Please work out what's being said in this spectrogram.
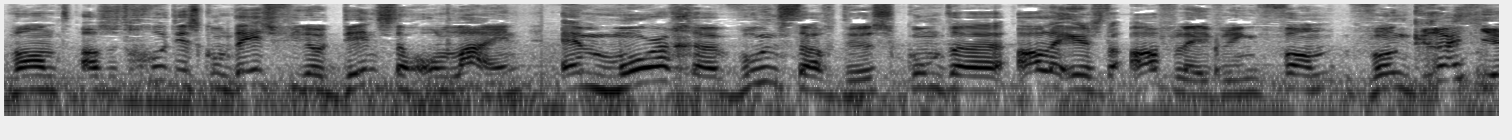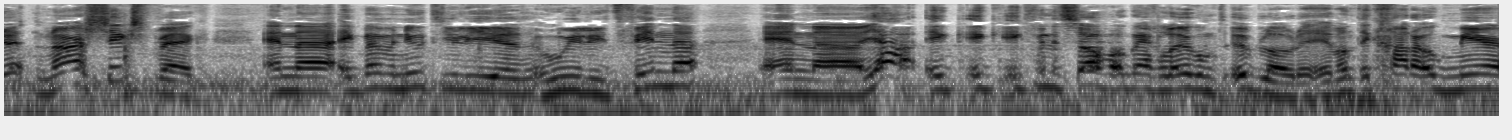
Want als het goed is, komt deze video dinsdag online. En morgen, woensdag dus, komt de allereerste aflevering van Van Gratje naar Sixpack. En ik ben benieuwd jullie, hoe jullie het vinden. En ja, ik, ik, ik vind het zelf ook echt leuk om te uploaden. Want ik ga er ook meer...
